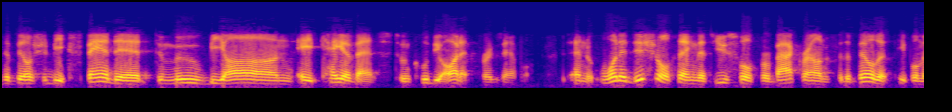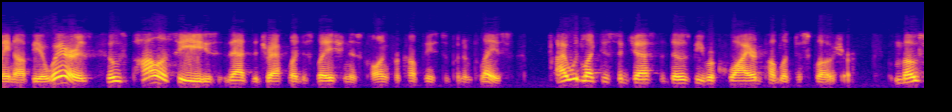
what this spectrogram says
the bill should be expanded to move beyond 8K events to include the audit, for example. And one additional thing that's useful for background for the bill that people may not be aware is those policies that the draft legislation is calling for companies to put in place. I would like to suggest that those be required public disclosure. Most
